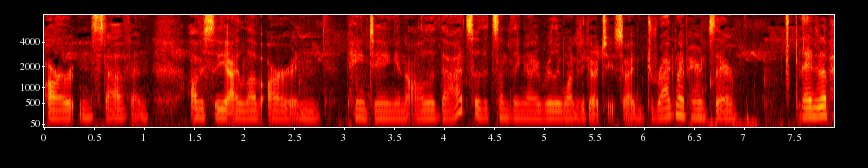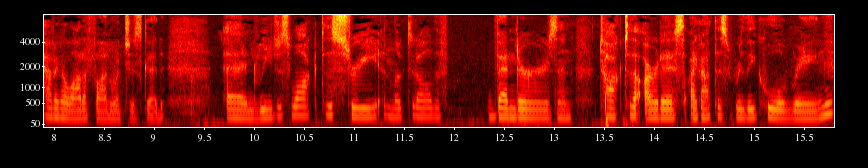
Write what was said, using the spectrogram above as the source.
art and stuff and obviously I love art and painting and all of that so that's something I really wanted to go to so I dragged my parents there they ended up having a lot of fun which is good and we just walked the street and looked at all the vendors and talked to the artists I got this really cool ring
